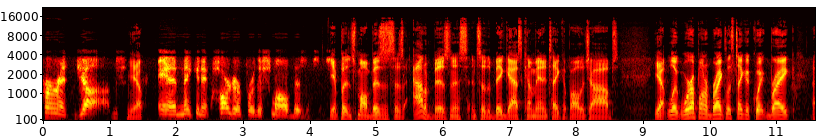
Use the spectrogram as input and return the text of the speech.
current jobs Yep. and making it harder for the small businesses. Yeah, putting small businesses out of business, and so the big guys come in and take up all the jobs. Yep. Look, we're up on a break. Let's take a quick break. Uh,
